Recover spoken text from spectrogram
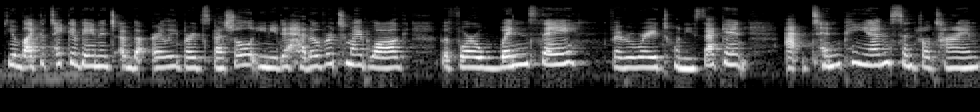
If you'd like to take advantage of the early bird special, you need to head over to my blog before Wednesday, February 22nd at 10 p.m. Central Time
